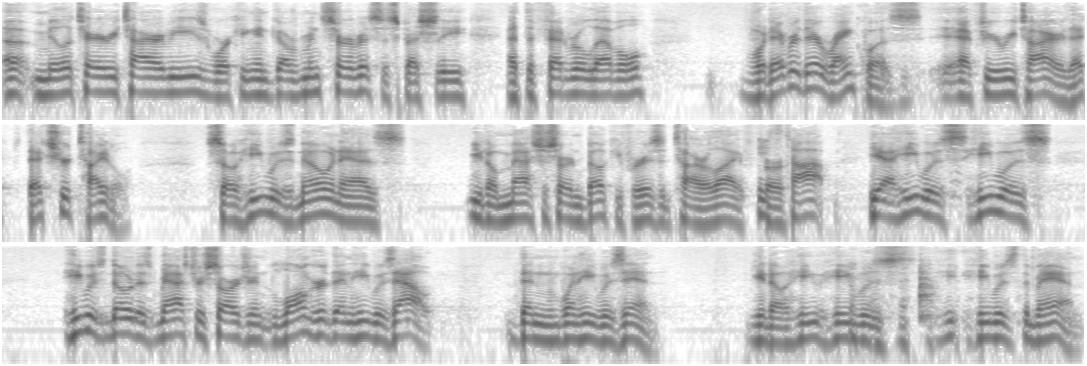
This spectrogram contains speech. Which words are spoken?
uh, military retirees working in government service, especially at the federal level, whatever their rank was after you retire, that that's your title. So he was known as, you know, Master Sergeant Beilke for his entire life. He's top. Yeah, he was he was he was known as Master Sergeant longer than he was out than when he was in. You know, he he was he, he was the man.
